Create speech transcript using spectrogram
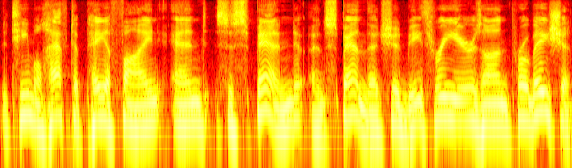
The team will have to pay a fine and suspend and spend, that should be, three years on probation.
